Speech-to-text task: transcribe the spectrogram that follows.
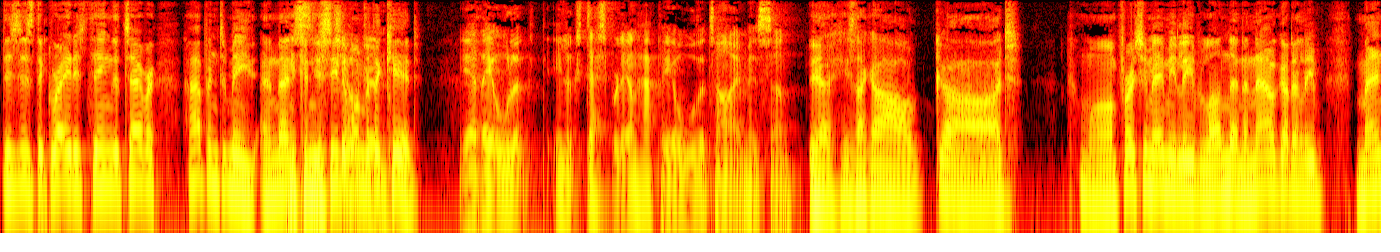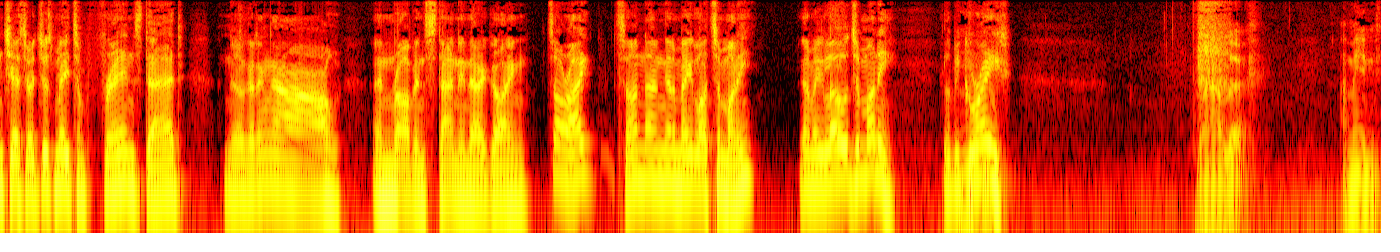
This is the greatest thing that's ever happened to me. And then, His- can you see the one with the kid? Yeah, they all look. He looks desperately unhappy all the time. His son. Yeah, he's like, oh God, come on! First you made me leave London, and now I've got to leave Manchester. I just made some friends, Dad. No, to no. And Robin's standing there going, "It's all right, son. I'm going to make lots of money. I'm going to make loads of money. It'll be great." Wow, look. I mean,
